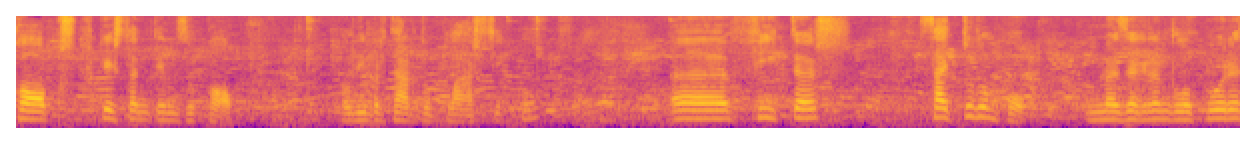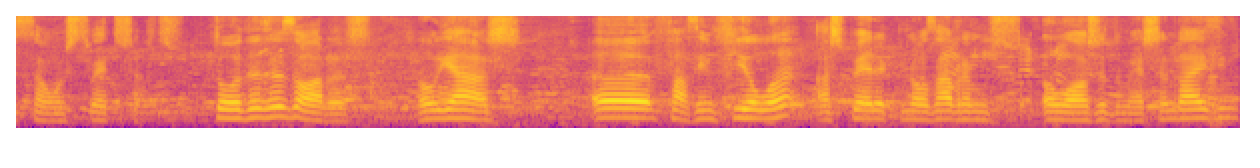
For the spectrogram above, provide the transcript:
copos, porque este ano temos o copo, para libertar do plástico, uh, fitas, sai tudo um pouco, mas a grande loucura são as sweatshirts. Todas as horas. Aliás, uh, fazem fila à espera que nós abramos a loja do merchandising,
